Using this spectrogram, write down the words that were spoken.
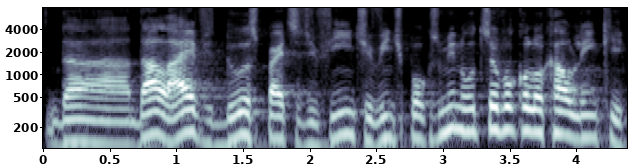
da, da live, duas partes de 20, 20 e poucos minutos. Eu vou colocar o link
